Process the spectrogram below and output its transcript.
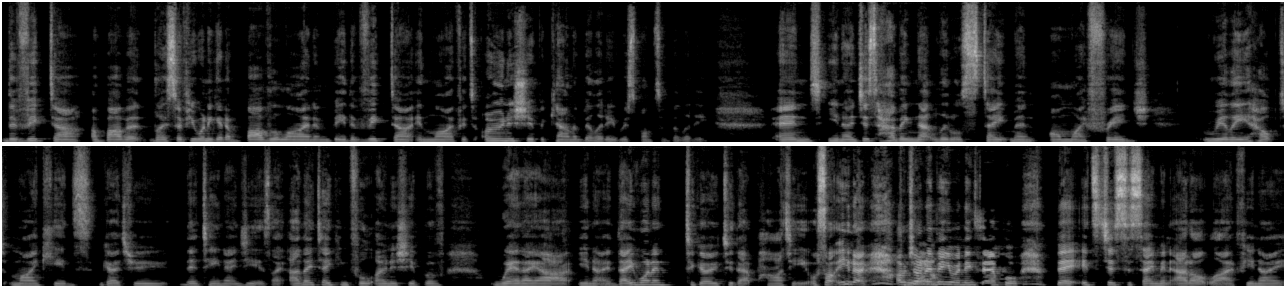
The victor above it like so if you want to get above the line and be the victor in life it's ownership accountability responsibility. And you know just having that little statement on my fridge really helped my kids go through their teenage years. Like are they taking full ownership of where they are. You know, they wanted to go to that party or something. You know, I'm trying yeah. to think of an example, but it's just the same in adult life. You know,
